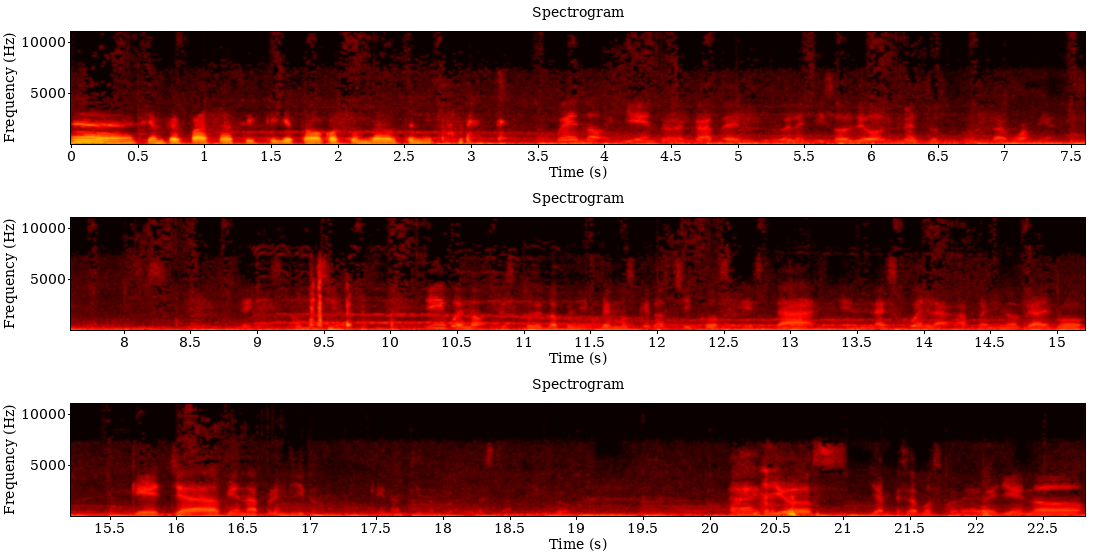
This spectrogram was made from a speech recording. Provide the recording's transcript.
Eh, siempre pasa, así que yo estaba acostumbrado técnicamente. Bueno, y entra la carta del del episodio nuestros guardianes. Como siempre. Y bueno, después del opening vemos que los chicos están en la escuela aprendiendo de algo que ya habían aprendido. Que no entiendo por qué lo están viendo. Ay Dios, ya empezamos con el relleno.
